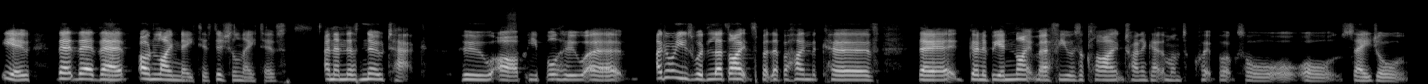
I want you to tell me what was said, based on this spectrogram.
you know they're they're they're online natives, digital natives. And then there's No Tech, who are people who uh, I don't want to use the word luddites, but they're behind the curve. They're going to be a nightmare for you as a client trying to get them onto QuickBooks or or Sage or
